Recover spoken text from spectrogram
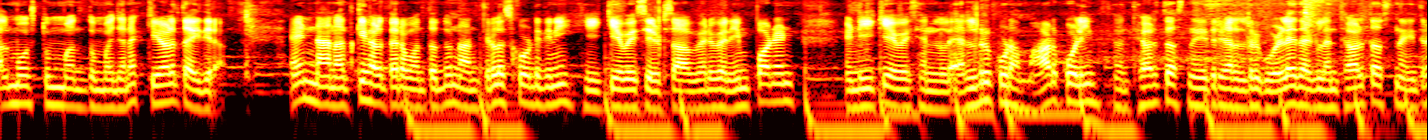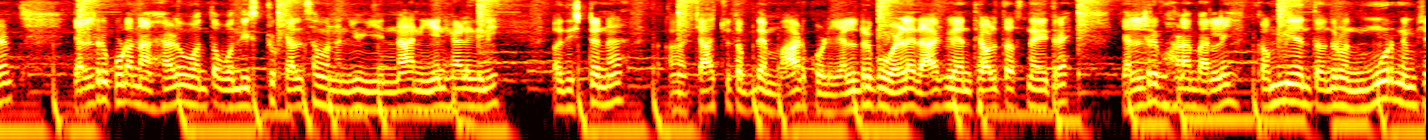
ಆಲ್ಮೋಸ್ಟ್ ತುಂಬ ತುಂಬ ಜನ ಕೇಳ್ತಾ ಇದ್ದೀರಾ. ಆ್ಯಂಡ್ ನಾನು ಅದಕ್ಕೆ ಹೇಳ್ತಾ ಇರುವಂಥದ್ದು ನಾನು ತಿಳಿಸ್ಕೊಟ್ಟಿದ್ದೀನಿ, E K Y C it's a very very important and E K Y C ಎಲ್ಲರೂ ಕೂಡ ಮಾಡ್ಕೊಳ್ಳಿ ಅಂತ ಹೇಳ್ತಾ ಸ್ನೇಹಿತರೆ, ಎಲ್ರಿಗೂ ಒಳ್ಳೇದಾಗಲಿ ಅಂತ ಹೇಳ್ತಾ ಸ್ನೇಹಿತರೆ ಎಲ್ಲರೂ ಕೂಡ ನಾನು ಹೇಳುವಂಥ ಒಂದಿಷ್ಟು ಕೆಲಸವನ್ನು ನೀವು ನಾನು ಏನು ಹೇಳಿದ್ದೀನಿ ಅದಿಷ್ಟನ್ನು ಚಾಚು ತಪ್ಪದೆ ಮಾಡ್ಕೊಳ್ಳಿ. ಎಲ್ರಿಗೂ ಒಳ್ಳೇದಾಗಲಿ ಅಂತ ಹೇಳ್ತಾ ಸ್ನೇಹಿತರೆ. ಎಲ್ರಿಗೂ ಹಣ ಬರಲಿ. ಕಮ್ಮಿ ಅಂತಂದ್ರೆ ಒಂದು ಮೂರು ನಿಮಿಷ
